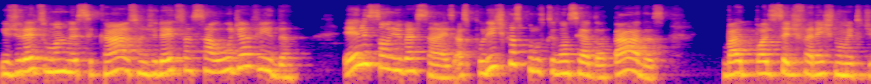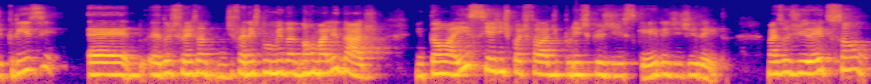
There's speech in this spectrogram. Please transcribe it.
E os direitos humanos, nesse caso, são direitos à saúde e à vida. Eles são universais. As políticas públicas que vão ser adotadas vai, pode ser diferente no momento de crise é, é do diferente, diferente do momento da normalidade. Então, aí sim a gente pode falar de políticas de esquerda e de direita. Mas os direitos são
